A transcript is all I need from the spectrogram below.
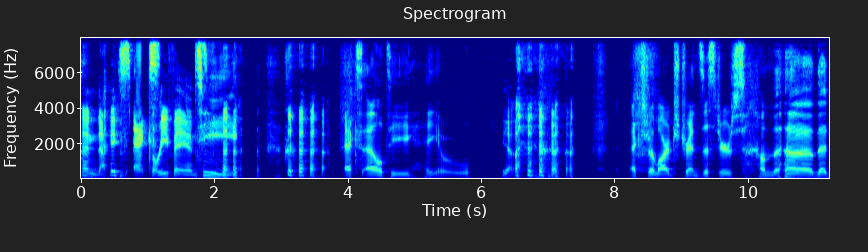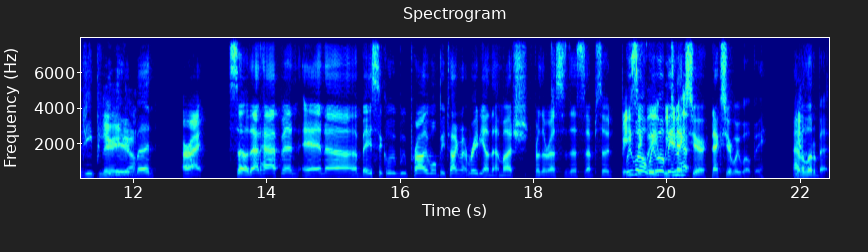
nice. X Three fans. T XLT. Heyo. yeah. Extra large transistors on the uh, that GPU There there, bud. All right. So that happened, and uh basically we probably won't be talking about Radeon that much for the rest of this episode. we will. We will we be next ha- year. Next year we will be. I have a little bit.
